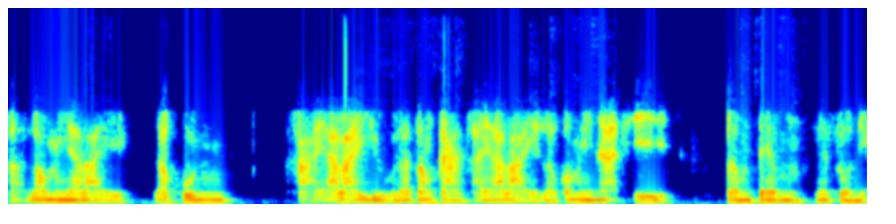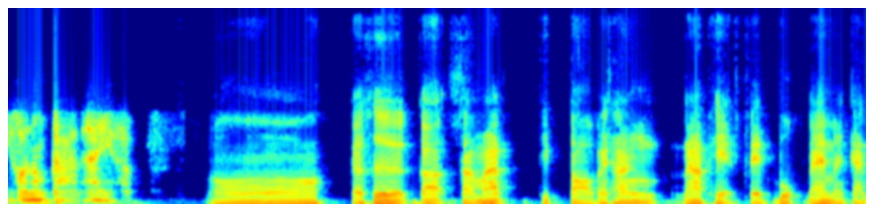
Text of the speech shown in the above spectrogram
เอ่อเรามีอะไร แล้วคุณขายอะไรอยู่แล้วต้องการใช้อะไร เราก็มีหน้าที่เติมเต็มในส่วนที่เขาต้องการให้ครับ อ๋อ ก็คือก็สามารถติดต่อไปทางหน้าเพจ Facebook ได้เหมือนกัน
